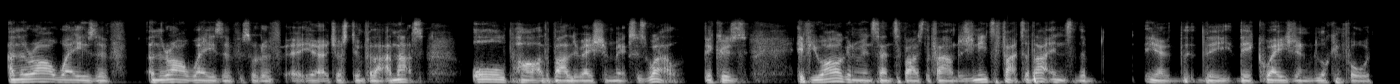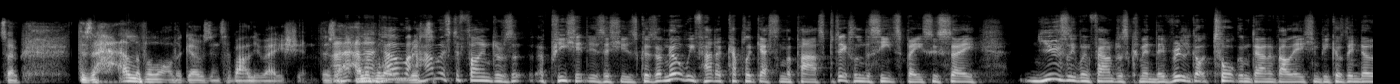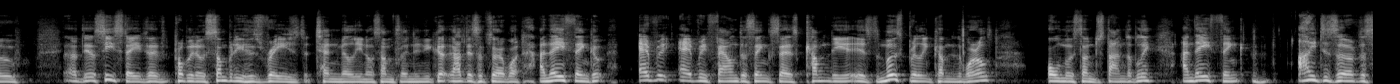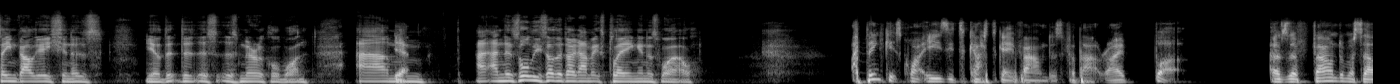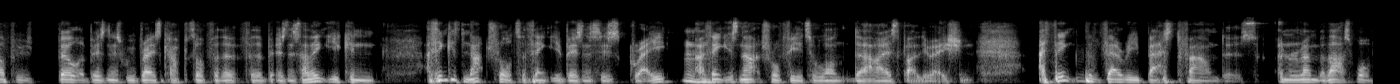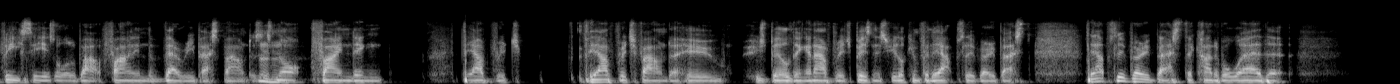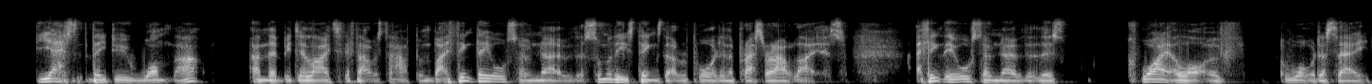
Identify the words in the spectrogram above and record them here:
And there are ways of and there are ways of sort of uh, you know, adjusting for that. And that's all part of the valuation mix as well. Because if you are going to incentivize the founders you need to factor that into the you know the, the, the equation looking forward. So there's a hell of a lot that goes into valuation. There's a and, hell of a how, lot how much do founders appreciate these issues? Because i know we've had a couple of guests in the past particularly in the seed space who say usually when founders come in, they've really got to talk them down in valuation because they know at the seed stage, they probably know somebody who's raised at 10 million or something, and you had this absurd one, and they think every every founder thinks their company is the most brilliant company in the world, almost understandably, and they think I deserve the same valuation as you know this, this miracle one. Um, yeah. And there's all these other dynamics playing in as well. I think it's quite easy to castigate founders for that, right? But as a founder myself who's built a business we've raised capital for the for the business. I think you can i think it's natural to think your business is great. Mm-hmm. i think it's natural for you to want the highest valuation. I think the very best founders and remember that's what vc is all about finding the very best founders. Mm-hmm. it's not finding the average the average founder who who's building an average business. You're looking for the absolute very best. The absolute very best are kind of aware that yes, they do want that and they'd be delighted if that was to happen. But I think they also know that some of these things that are reported in the press are outliers. I think they also know that there's quite a lot of what would I say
